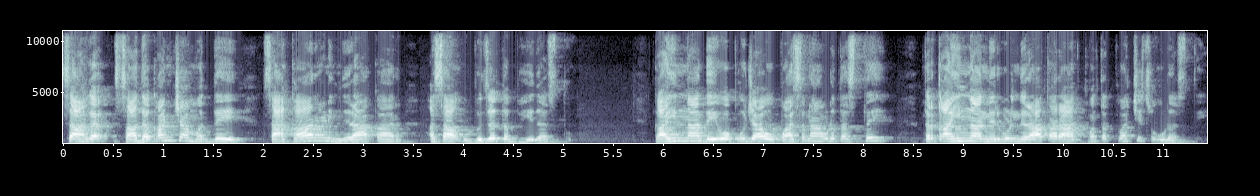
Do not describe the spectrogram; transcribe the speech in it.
साग साधकांच्या मध्ये साकार आणि निराकार असा उपजत भेद असतो. काहींना देवपूजा उपासना आवडत असते तर काहींना निर्गुण निराकार आत्मतत्वाचीच ओढ असते.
